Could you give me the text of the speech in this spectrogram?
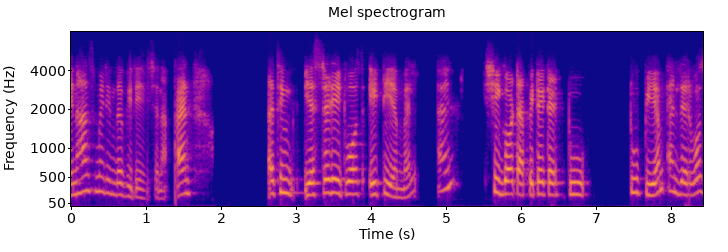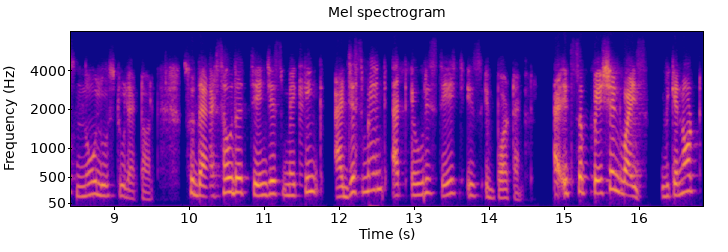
enhancement in the Virechana. And I think yesterday it was 80 ml and she got appetite at 2 2 p.m. and there was no loose stool at all. So that's how the changes making adjustment at every stage is important. Uh, it's a patient wise. We cannot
